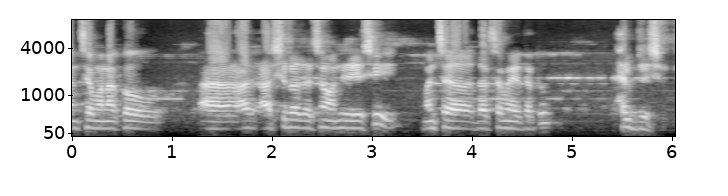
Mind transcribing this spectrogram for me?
మంచిగా మనకు ఆశీర్వాద దర్శనం అన్ని చేసి మంచిగా దర్శనం అయ్యేటట్టు హెల్ప్ చేసింది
